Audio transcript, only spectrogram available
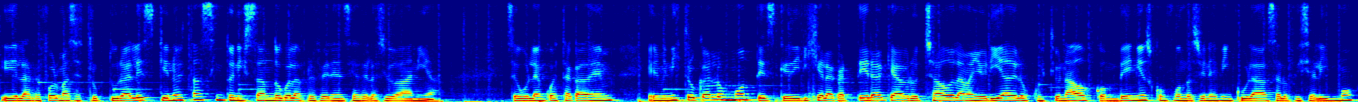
y de las reformas estructurales que no están sintonizando con las preferencias de la ciudadanía. Según la encuesta Academ, el ministro Carlos Montes, que dirige la cartera que ha abrochado la mayoría de los cuestionados convenios con fundaciones vinculadas al oficialismo,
